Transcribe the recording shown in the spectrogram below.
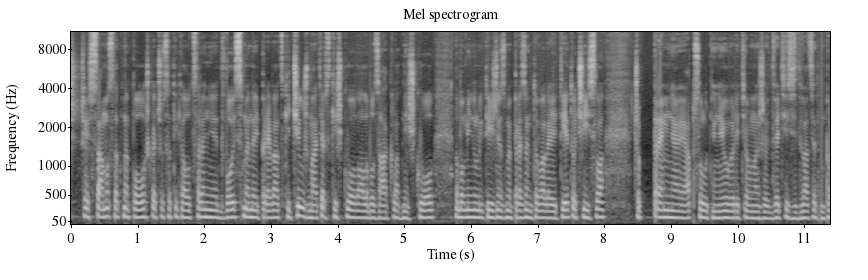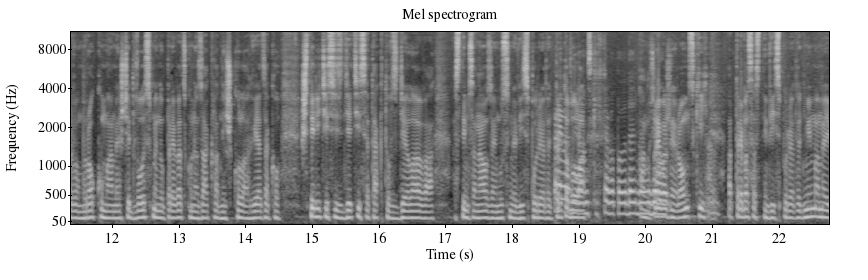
ešte samostatná položka, čo sa týka odstranenia dvojsmenej prevádzky, či už materských škôl alebo základných škôl. Lebo minulý týždeň sme prezentovali aj tieto čísla, čo pre mňa je absolútne neuveriteľné, že v 2021 roku máme ešte dvojsmennú prevádzku na základných školách. Viac ako 4 tisíc detí sa takto vzdeláva a s tým sa naozaj musíme vysporiadať. Preto bola, rómskych, treba povedať, bohužiaľ. Prevažne rómskych a treba sa s tým vysporiadať. My máme aj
